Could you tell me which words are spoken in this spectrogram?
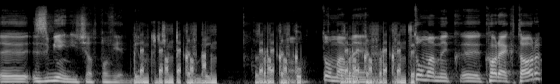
y, zmienić odpowiednio. Tu, mamy, tu mamy korektor,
